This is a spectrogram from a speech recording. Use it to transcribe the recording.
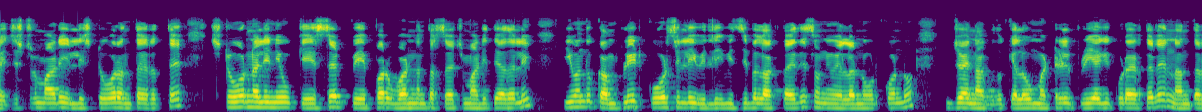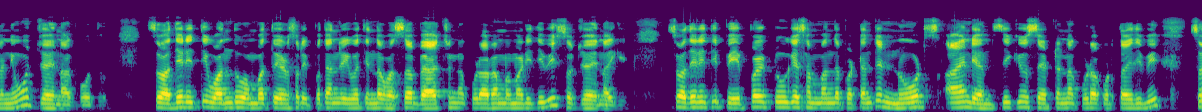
ರಿಜಿಸ್ಟರ್ ಮಾಡಿ ಇಲ್ಲಿ ಸ್ಟೋರ್ ಅಂತ ಇರುತ್ತೆ. ಸ್ಟೋರ್ನಲ್ಲಿ ನೀವು ಕೆಸೆಟ್ ಪೇಪರ್ ಒನ್ ಅಂತ ಸರ್ಚ್ ಮಾಡಿದ್ದೆ ಅದರಲ್ಲಿ. ಈ ಒಂದು ಕಂಪ್ಲೀಟ್ ಕೋರ್ಸ್ ಇಲ್ಲಿ ಇಲ್ಲಿ ವಿಸಿಬಲ್ ಆಗ್ತಾ ಇದೆ. ಸೊ ನೀವೆಲ್ಲ ನೋಡಿಕೊಂಡು ಜಾಯ್ನ್ ಆಗ್ಬೋದು. ಕೆಲವು ಮಟೀರಿಯಲ್ ಆಗಿ ಕೂಡ ಇರ್ತದೆ. ನಂತರ ನೀವು ಜಾಯ್ನ್ ಆಗ್ಬೋದು. ಸೊ ಅದೇ ರೀತಿ ಒಂದು, ಒಂಬತ್ತು, ಎರಡು ಸಾವಿರದ ಇಪ್ಪತ್ತಂದ್ರೆ ಇವತ್ತಿಂದ ಹೊಸ ಬ್ಯಾಚನ್ನು ಕೂಡ ಆರಂಭ ಮಾಡಿದ್ದೀವಿ. ಸೊ ಜಾಯ್ನ್ ಆಗಿ. ಸೊ ಅದೇ ರೀತಿ ಪೇಪರ್ ಟೂಗೆ ಸಂಬಂಧಪಟ್ಟಂತೆ notes and M C Q ಸೆಟನ್ನು ಕೂಡ ಕೊಡ್ತಾ ಇದ್ದೀವಿ. ಸೊ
